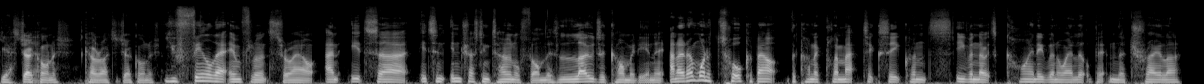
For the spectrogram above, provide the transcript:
Yes, Joe Yeah. Cornish, co-writer Joe Cornish. You feel their influence throughout, and it's uh, it's an interesting tonal film. There's loads of comedy in it, and I don't want to talk about the kind of climactic sequence, even though it's kind of given away a little bit in the trailer.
